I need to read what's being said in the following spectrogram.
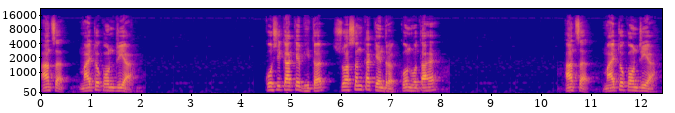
Answer, mitochondria. कोशिका के भीतर श्वसन का केंद्र कौन होता है? Answer, mitochondria.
